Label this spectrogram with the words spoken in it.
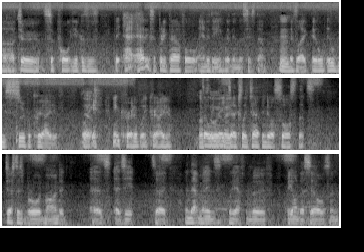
uh, to support you because the addict's a pretty powerful entity within the system. Hmm. It's like it'll it'll be super creative, like incredibly creative. So we need to actually tap into a source that's just as broad-minded as as it. So, and that means we have to move beyond ourselves and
